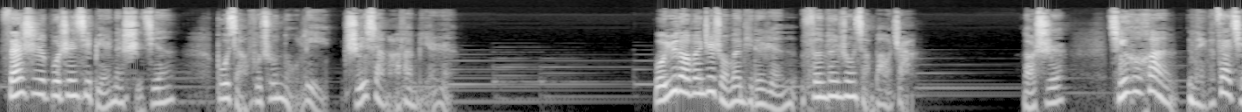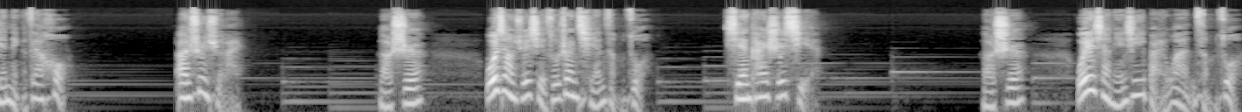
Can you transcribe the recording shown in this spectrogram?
三是不珍惜别人的时间，不想付出努力，只想麻烦别人。我遇到问这种问题的人，分分钟想爆炸。老师，秦和汉哪个在前，哪个在后？按顺序来。老师，我想学写作赚钱，怎么做？先开始写。老师，我也想年薪一百万，怎么做？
